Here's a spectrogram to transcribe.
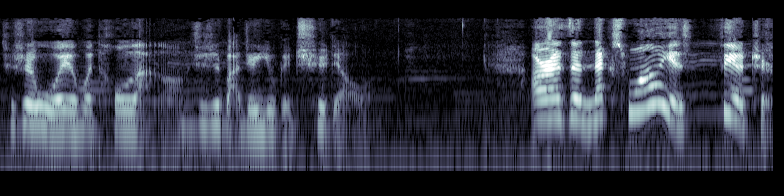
就是我也会偷懒了，就是把这个 you 给去掉了。Alright, the next one is theater。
